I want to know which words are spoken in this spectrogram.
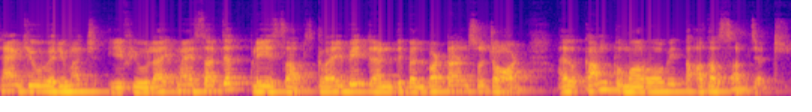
Thank you very much. If you like my subject, please subscribe it and the bell button switch on. I'll come tomorrow with other subject.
